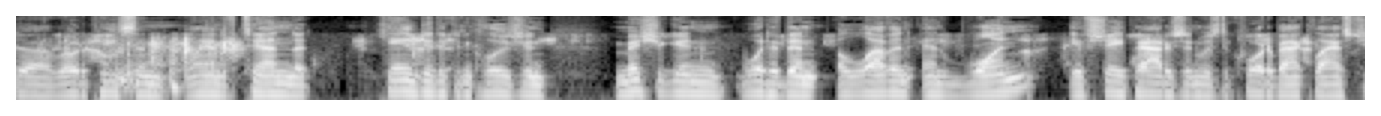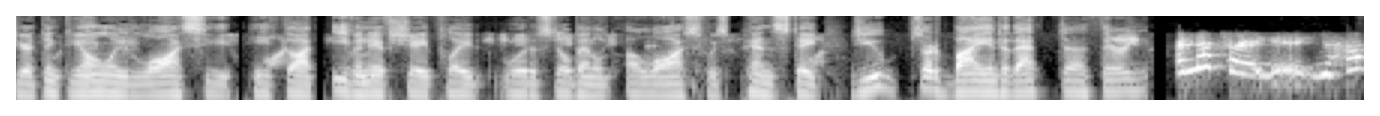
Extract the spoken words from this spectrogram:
uh, wrote a piece in Land of 10 that came to the conclusion Michigan would have been 11 and 1 if Shea Patterson was the quarterback last year. I think the only loss he, he thought, even if Shea played, would have still been a, loss was Penn State. Do you sort of buy into that uh, theory? I'm not sure. You, have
